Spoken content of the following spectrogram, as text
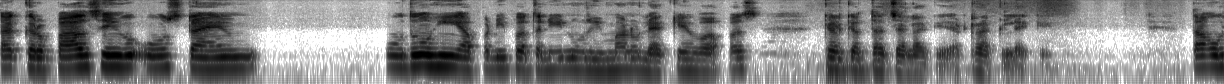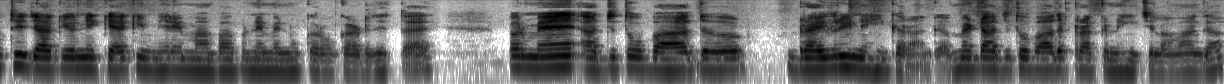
ਤਾਂ ਕਿਰਪਾਲ ਸਿੰਘ ਉਸ ਟਾਈਮ ਉਦੋਂ ਹੀ ਆਪਣੀ ਪਤਨੀ ਨੂੰ ਰੀਮਾ ਨੂੰ ਲੈ ਕੇ ਵਾਪਸ ਕਲਕੱਤਾ ਚਲਾ ਗਿਆ, ਟਰੱਕ ਲੈ ਕੇ। ਤਾਂ ਉੱਥੇ ਜਾ ਕੇ ਉਹਨੇ ਕਿਹਾ ਕਿ ਮੇਰੇ ਮਾਪੇ ਨੇ ਮੈਨੂੰ ਘਰੋਂ ਕੱਢ ਦਿੱਤਾ ਹੈ, ਪਰ ਮੈਂ ਅੱਜ ਤੋਂ ਬਾਅਦ ਡਰਾਈਵਰੀ ਨਹੀਂ ਕਰਾਂਗਾ। ਮੈਂ ਅੱਜ ਤੋਂ ਬਾਅਦ ਟਰੱਕ ਨਹੀਂ ਚਲਾਵਾਂਗਾ।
